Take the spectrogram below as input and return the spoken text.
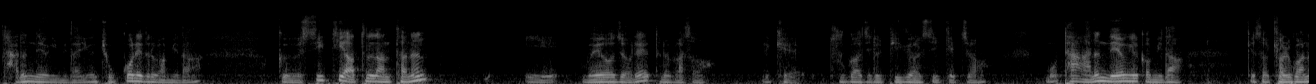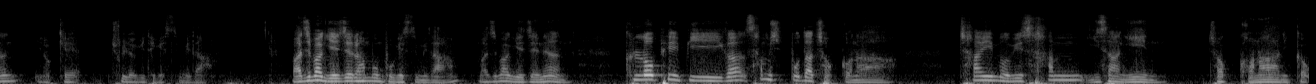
다른 내용입니다. 이건 조건에 들어갑니다. 그 CT 아틀란타는 이 웨어절에 들어가서 이렇게 두 가지를 비교할 수 있겠죠. 뭐 다 아는 내용일 겁니다. 그래서 결과는 이렇게 출력이 되겠습니다. 마지막 예제를 한번 보겠습니다. 마지막 예제는 클럽 회비가 30보다 적거나 차임업이 3 이상인 적거나 하니까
